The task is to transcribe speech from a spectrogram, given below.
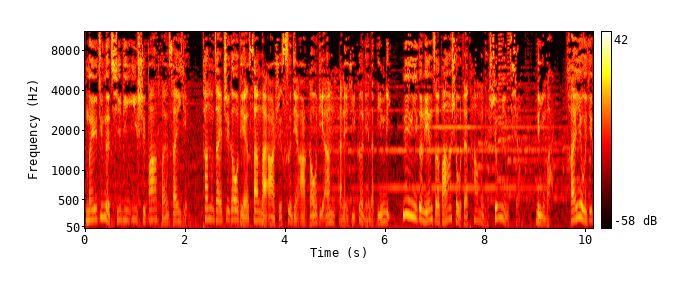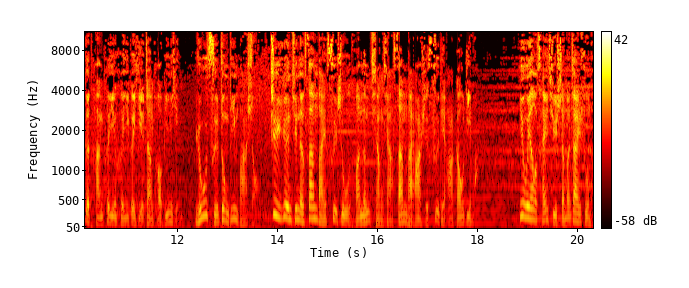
美军的骑兵一师八团三营，他们在制高点三百二十四点二高地安排了一个连的兵力，另一个连则把守着他们的生命桥。另外还有一个坦克营和一个野战炮兵营。如此重兵把守，志愿军的三百四十五团能抢下三百二十四点二高地吗？又要采取什么战术呢？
